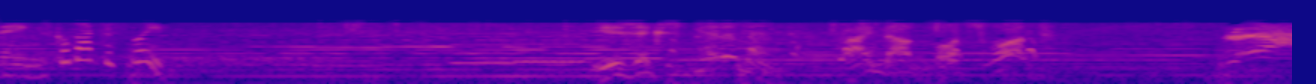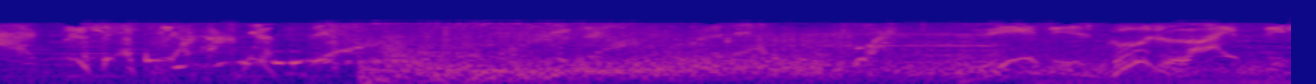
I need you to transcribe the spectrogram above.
things. Go back to sleep. His experiment. Find out what's what. This is good life, this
